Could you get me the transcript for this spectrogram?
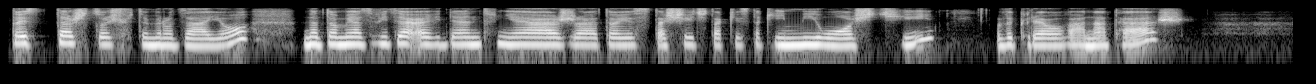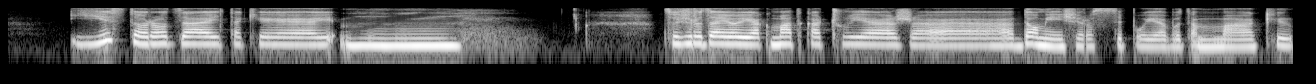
To jest też coś w tym rodzaju. Natomiast widzę ewidentnie, że to jest ta sieć takie, z takiej miłości, wykreowana też. I jest to rodzaj takiej. Mm, coś w rodzaju jak matka czuje, że dom jej się rozsypuje, bo tam ma kil,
